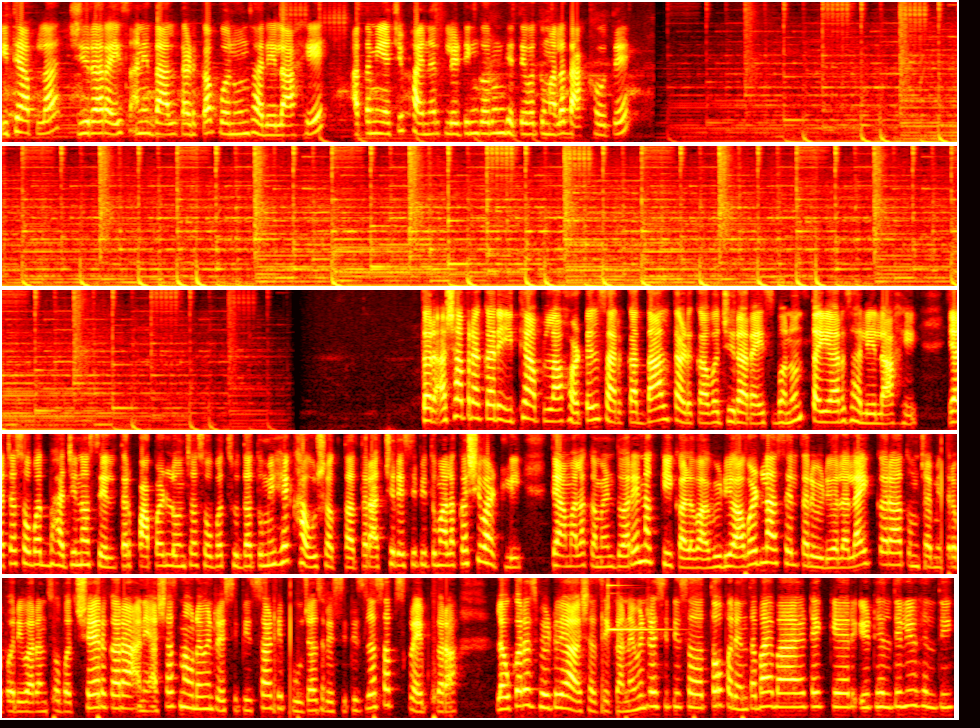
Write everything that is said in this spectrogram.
इथे आपला जिरा राईस आणि दाल तडका बनवून झालेला आहे. आता मी याची फायनल प्लेटिंग करून घेते व तुम्हाला दाखवते. तर अशा प्रकारे इथे आपला हॉटेल सारखा दाल तडका व जिरा राईस बनून तयार झालेला आहे. याच्यासोबत भाजी नसेल तर पापड लोणच्या सोबत सुद्धा तुम्ही हे खाऊ शकता. तर आजची रेसिपी तुम्हाला कशी वाटली ते आम्हाला कमेंटद्वारे नक्की कळवा. व्हिडिओ आवडला असेल तर व्हिडिओला लाईक करा तुमच्या मित्रपरिवारांसोबत शेअर करा आणि अशाच नवनवीन रेसिपीजसाठी पूजाच रेसिपीजला सबस्क्राईब करा. लवकरच भेटूया अशाच एका नवीन रेसिपीसह तोपर्यंत bye bye take care eat healthy live healthy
